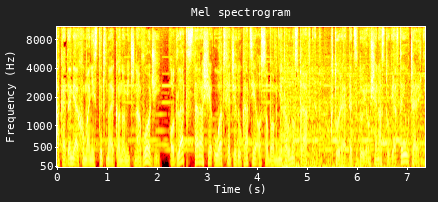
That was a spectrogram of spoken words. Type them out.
Akademia Humanistyczno-Ekonomiczna w Łodzi od lat stara się ułatwiać edukację osobom niepełnosprawnym, które decydują się na studia w tej uczelni.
